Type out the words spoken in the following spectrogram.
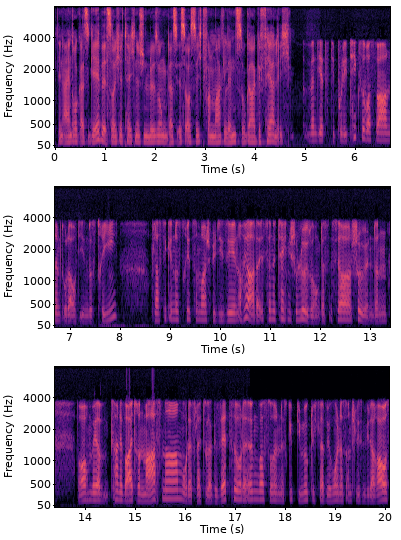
den Eindruck, als gäbe es solche technischen Lösungen, das ist aus Sicht von Mark Lenz sogar gefährlich. Wenn jetzt die Politik sowas wahrnimmt oder auch die Industrie, Plastikindustrie zum Beispiel, die sehen, ach ja, da ist ja eine technische Lösung, das ist ja schön, dann brauchen wir keine weiteren Maßnahmen oder vielleicht sogar Gesetze oder irgendwas, sondern es gibt die Möglichkeit, wir holen das anschließend wieder raus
